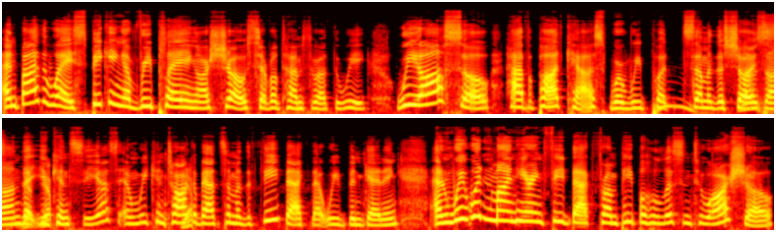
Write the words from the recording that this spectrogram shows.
And by the way, speaking of replaying our show several times throughout the week, we also have a podcast where we put hmm. some of the shows nice. on that Yep, you yep. can see us and we can talk Yep. about some of the feedback that we've been getting. And we wouldn't mind hearing feedback from people who listen to our show,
